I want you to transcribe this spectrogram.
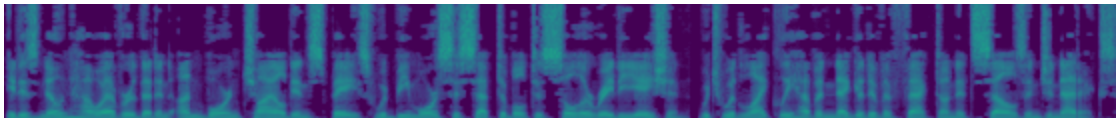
It is known however that an unborn child in space would be more susceptible to solar radiation, which would likely have a negative effect on its cells and genetics.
